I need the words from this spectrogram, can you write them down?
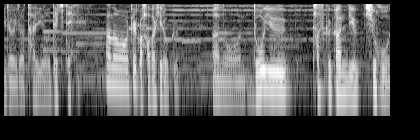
いろいろ対応できてあの結構幅広くあのどういうタスク管理手法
